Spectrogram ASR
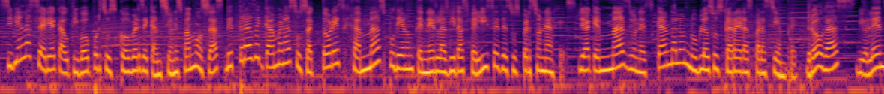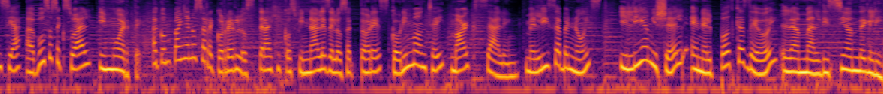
Si bien la serie cautivó por sus covers de canciones famosas, detrás de cámaras sus actores jamás pudieron tener las vidas felices de sus personajes, ya que más de un escándalo nubló sus carreras para siempre. Drogas, violencia, abuso sexual y muerte. Acompáñanos a recorrer los trágicos finales de los actores Cory Monteith, Mark Salling, Melissa Benoist y Leah Michelle en el podcast de hoy, La maldición de Glee.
